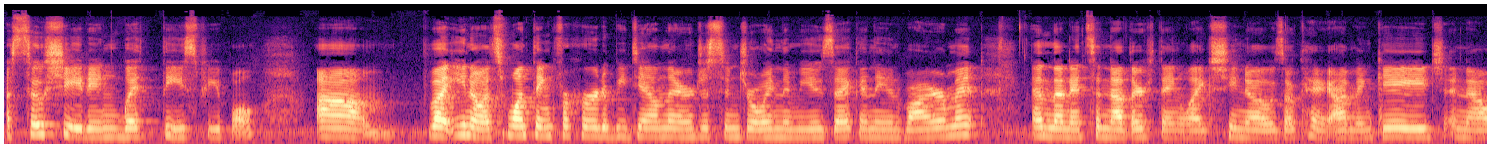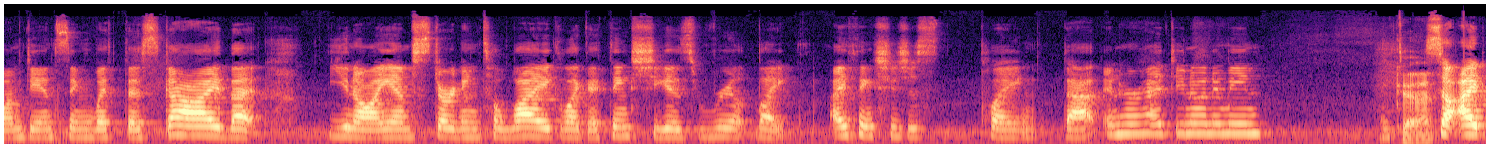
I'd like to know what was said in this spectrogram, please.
associating with these people. Um, but you know, it's one thing for her to be down there just enjoying the music and the environment, and then it's another thing like she knows, okay, I'm engaged, and now I'm dancing with this guy that, you know, I am starting to like. Like I think she is real. Like I think she's just playing that in her head. Do you know what I mean? okay So I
